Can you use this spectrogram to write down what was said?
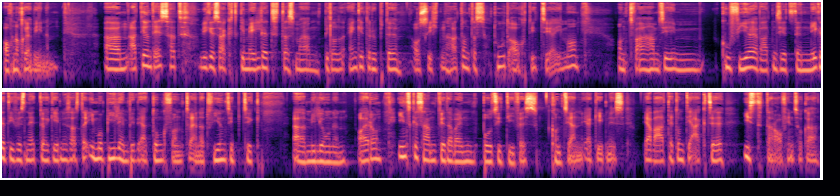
auch noch erwähnen. Ähm, AT&S hat, wie gesagt, gemeldet, dass man ein bisschen eingetrübte Aussichten hat und das tut auch die CAIMO. Und zwar haben sie im Q4 erwarten sie jetzt ein negatives Nettoergebnis aus der Immobilienbewertung von 274 äh, Millionen Euro. Insgesamt wird aber ein positives Konzernergebnis erwartet und die Aktie ist daraufhin sogar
